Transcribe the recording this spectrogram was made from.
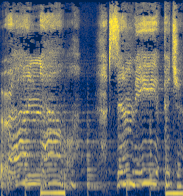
right now. Send me a picture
